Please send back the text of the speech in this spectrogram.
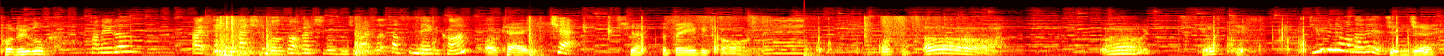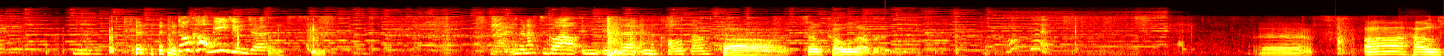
Pot noodle? Pot noodles? Right, pick your vegetables. What vegetables would you like? Let's have some baby corn. Okay. Check. Check the baby corn. Uh, What's Oh. Oh, it's disgusting. That is? Ginger. Don't call me Ginger. Right, I'm gonna have to go out in, in the in the cold though. Oh, it's so cold out there. What's this? Uh, our house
